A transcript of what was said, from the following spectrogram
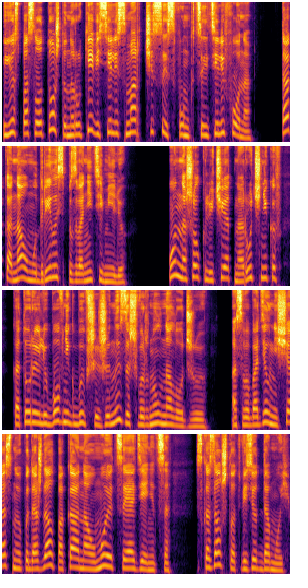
Ее спасло то, что на руке висели смарт-часы с функцией телефона. Так она умудрилась позвонить Эмилю. Он нашел ключи от наручников, которые любовник бывшей жены зашвырнул на лоджию. Освободил несчастную, подождал, пока она умоется и оденется. Сказал, что отвезет домой.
